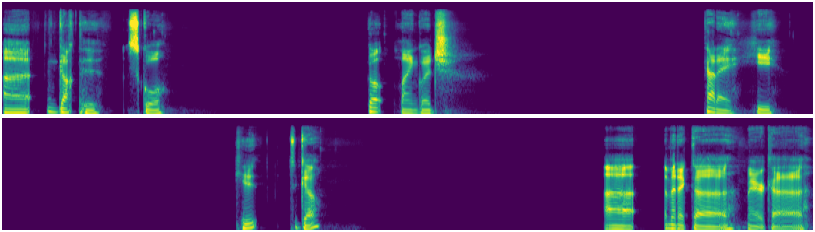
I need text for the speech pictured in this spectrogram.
Uh Gaku school. Go language. Kare he. Cute to go. Uh America America.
